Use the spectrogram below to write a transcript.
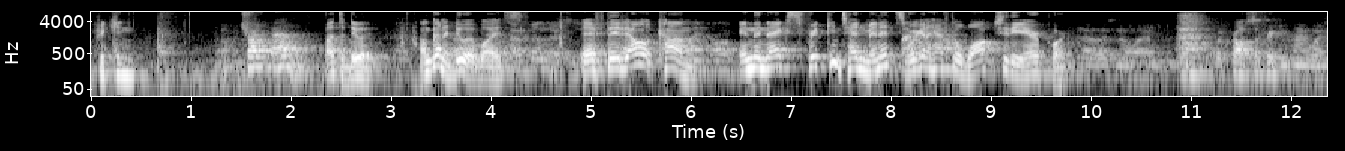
Freaking Trump balance. about to do it. I'm gonna do it, boys. If they don't come in the next freaking 10 minutes, we're gonna have to walk to the airport. No, there's no way. Across the freaking highway.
